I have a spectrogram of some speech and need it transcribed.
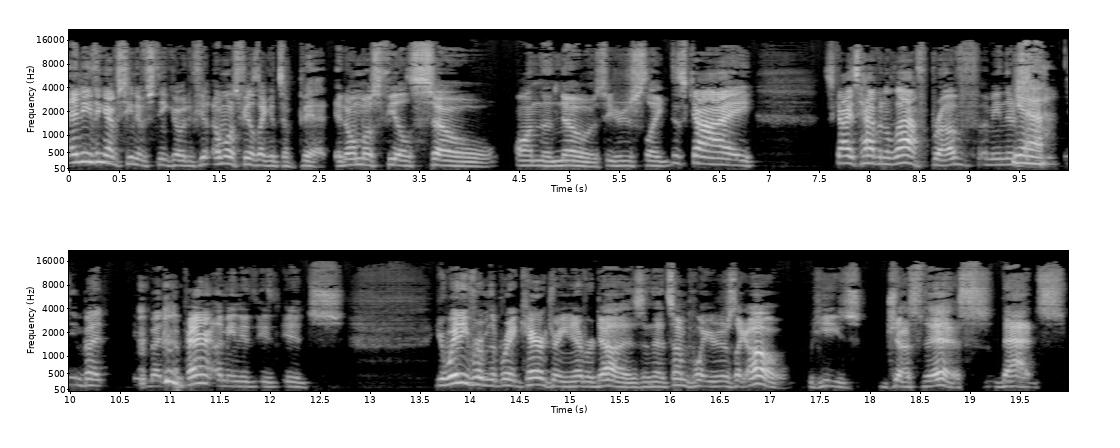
anything I've seen of Sneako, it feel, almost feels like it's a bit. It almost feels so on the nose. You're just like, this guy, this guy's having a laugh, bruv. I mean, there's, Yeah. but, but apparently, I mean, it, it, it's, you're waiting for him to break character and he never does. And at some point, you're just like, oh, he's just this. That's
